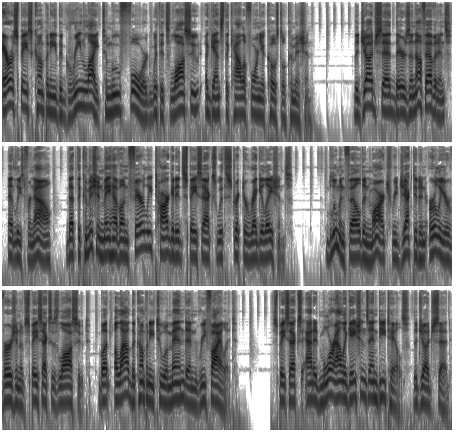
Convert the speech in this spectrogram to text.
aerospace company the green light to move forward with its lawsuit against the California Coastal Commission. The judge said there's enough evidence, at least for now, that the Commission may have unfairly targeted SpaceX with stricter regulations. Blumenfeld in March rejected an earlier version of SpaceX's lawsuit, but allowed the company to amend and refile it. SpaceX added more allegations and details, the judge said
